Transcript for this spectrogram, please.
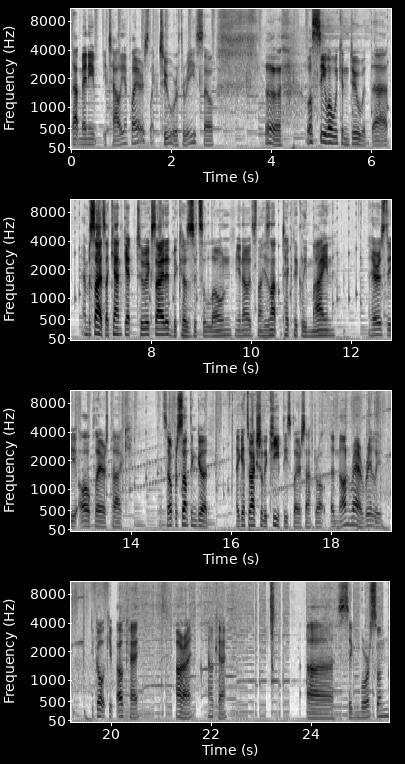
that many Italian players, like two or three, so ugh. We'll see what we can do with that. And besides, I can't get too excited because it's a loan, you know, it's not he's not technically mine. Here's the all players pack. Let's hope for something good. I get to actually keep these players after all. A non-rare, really. The goalkeeper. Okay. All right. Okay. Uh, Sigborsson.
